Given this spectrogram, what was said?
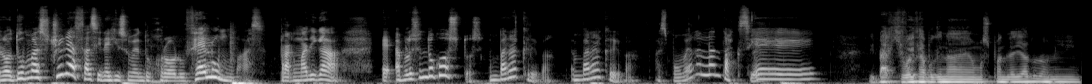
ρωτούν μας τι είναι θα συνεχίσουμε του χρόνου; Θέλουν μας. Πραγματικά. Ε, Απλώς είναι το κόστος. Εμπανάκριβα. Εμπανάκριβα. Α πούμε, αλλά εντάξει. Ε, Υπάρχει βοήθεια από την ε, Ομοσπονδία για τούτον ή...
